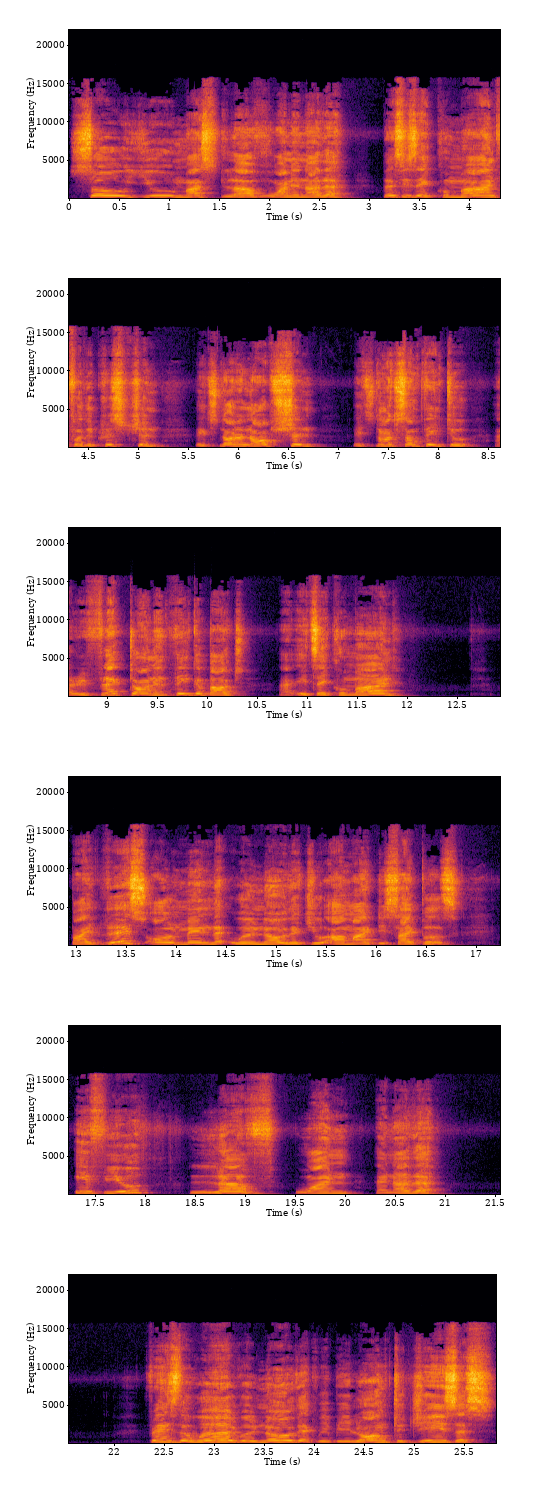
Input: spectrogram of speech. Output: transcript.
so you must love one another. This is a command for the Christian. It's not an option. It's not something to reflect on and think about. Uh, it's a command. By this, all men that will know that you are my disciples, if you love one another. Friends, the world will know that we belong to Jesus,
